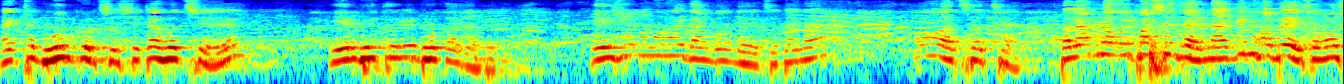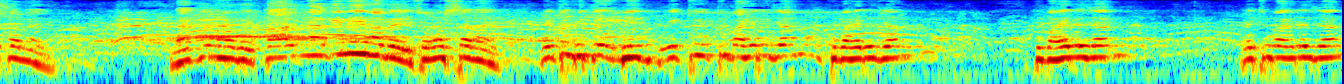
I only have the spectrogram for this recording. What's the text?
একটা ভুল করছি, সেটা হচ্ছে এর ভিতরে ঢোকা যাবে এই জন্য মনে হয় গান বন্ধ হয়েছে, তাই না? ও আচ্ছা আচ্ছা। তাহলে আমরা ওই পাশে যাই। নাগিন হবে, সমস্যা নাই। নাগিন হবে। কাল নাগিনই হবে, সমস্যা নাই। একটু ভিতরে, একটু একটু বাইরে যান, একটু বাইরে যান। একটু বাইরে যান একটু বাইরে যান।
